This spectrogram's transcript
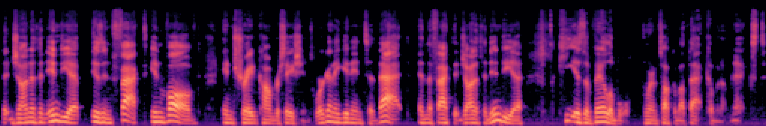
that Jonathan India is, in fact, involved in trade conversations. We're going to get into that and the fact that Jonathan India, he is available. And we're going to talk about that coming up next.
